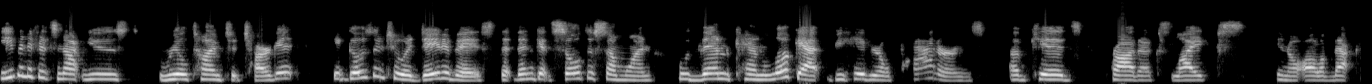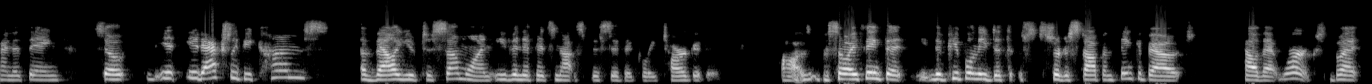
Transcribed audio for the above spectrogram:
Even if it's not used real time to target, it goes into a database that then gets sold to someone who then can look at behavioral patterns of kids, products, likes, you know, all of that kind of thing. So it, it actually becomes a value to someone, even if it's not specifically targeted. Uh, so I think that the people need to th- sort of stop and think about how that works. But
